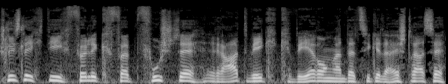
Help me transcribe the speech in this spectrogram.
Schließlich die völlig verpfuschte Radwegquerung an der Ziegeleistraße.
